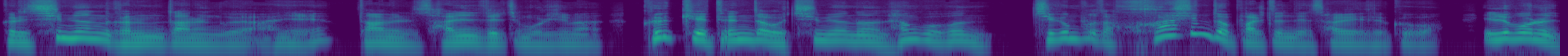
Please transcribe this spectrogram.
그래서 10년 간다는 거 아니에요? 다음에는 4년 될지 모르지만 그렇게 된다고 치면은 한국은 지금보다 훨씬 더 발전된 사회가 될 거고 일본은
